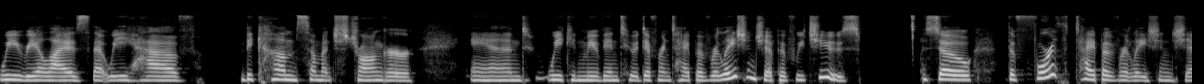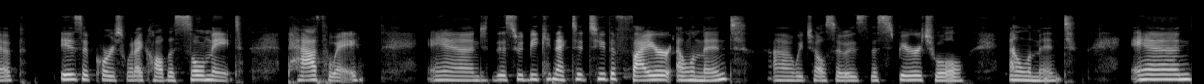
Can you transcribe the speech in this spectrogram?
we realize that we have become so much stronger and we can move into a different type of relationship if we choose. So, the fourth type of relationship is, of course, what I call the soulmate pathway. And this would be connected to the fire element, uh, which also is the spiritual element. And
